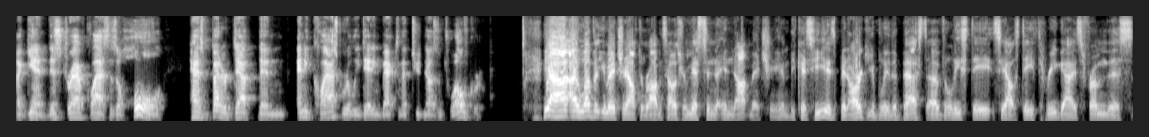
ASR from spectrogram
again, this draft class as a whole has better depth than any class really dating back to that 2012 group. Yeah, I love that you mentioned Alton Robinson. I was remiss in, in, not mentioning him because he has been arguably the best of at least day, Seattle's day three guys from this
